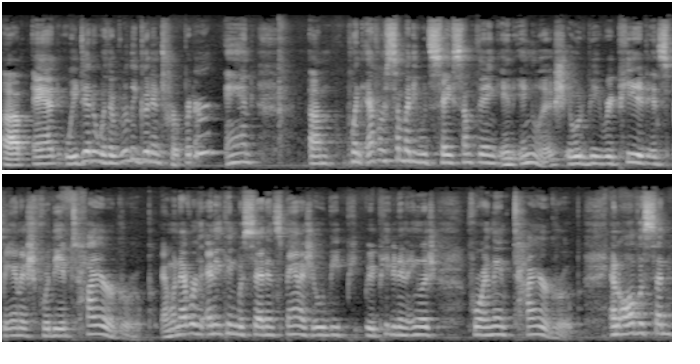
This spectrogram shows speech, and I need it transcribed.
Uh, and we did it with a really good interpreter. And um, whenever somebody would say something in English, it would be repeated in Spanish for the entire group. And whenever anything was said in Spanish, it would be repeated in English for the entire group. And all of a sudden,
